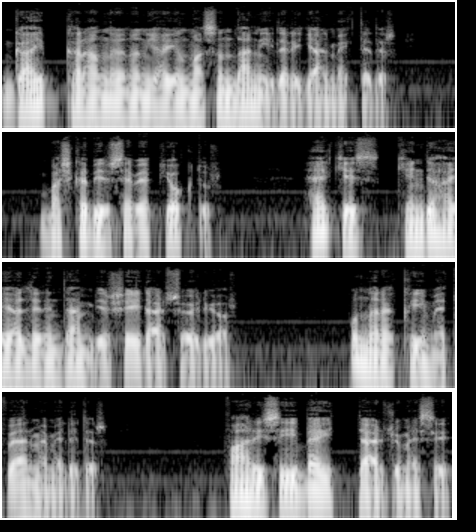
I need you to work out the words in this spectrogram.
gayb karanlığının yayılmasından ileri gelmektedir. Başka bir sebep yoktur. Herkes kendi hayallerinden bir şeyler söylüyor. Bunlara kıymet vermemelidir. Farisi Beyt tercümesi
